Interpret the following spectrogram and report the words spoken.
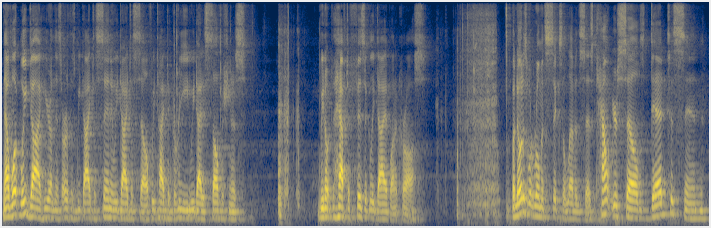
Now, what we die here on this earth is we die to sin and we die to self. We die to greed. We die to selfishness. We don't have to physically die upon a cross. But notice what Romans 6:11 says, "Count yourselves dead to sin,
